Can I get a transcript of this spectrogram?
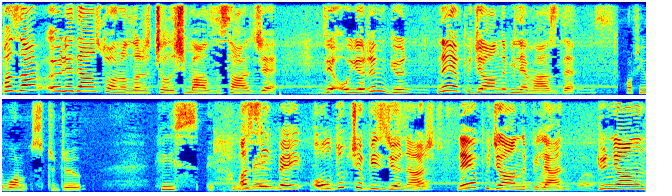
Pazar öğleden sonraları çalışmazdı sadece ve o yarım gün ne yapacağını bilemezdi. Asil Bey oldukça vizyoner, ne yapacağını bilen, dünyanın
